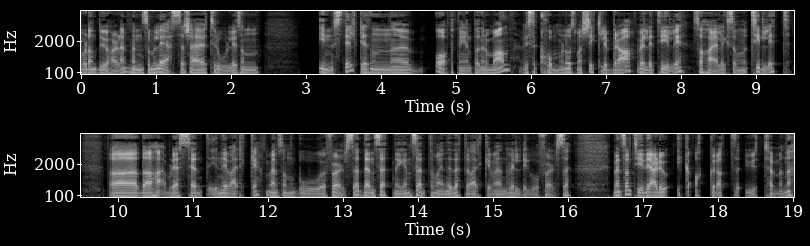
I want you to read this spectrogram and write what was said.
hvordan du har det, men som leser så er jeg utrolig sånn innstilt i sånn, åpningen på en roman. Hvis det kommer noe som er skikkelig bra veldig tidlig, så har jeg liksom tillit. Da, da, blir jeg sendt inn i verket med en sånn god følelse. Den setningen sendte meg inn i dette verket med en veldig god følelse. Men samtidig er det jo ikke akkurat uttømmende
